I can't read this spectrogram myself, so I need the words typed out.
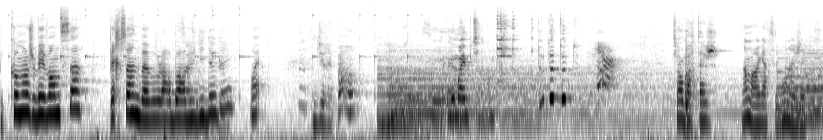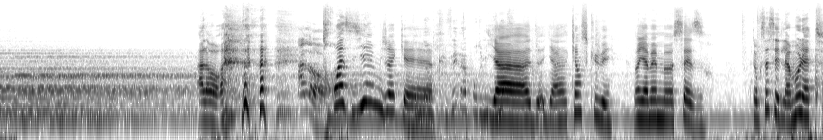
Mais comment je vais vendre ça? Personne va vouloir boire Ça, du c'est 10 compliqué. degrés. Ouais. Je dirais pas, hein. Mets-moi une petite goutte. Tout, tout, tout. Tiens, on partage. Non, mais regarde, c'est bon, là, j'ai. Alors, Alors. troisième pour Il 2000 y a, il y a 15 cuvées. Non, il y a même euh, 16. Donc ça, c'est de la molette.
